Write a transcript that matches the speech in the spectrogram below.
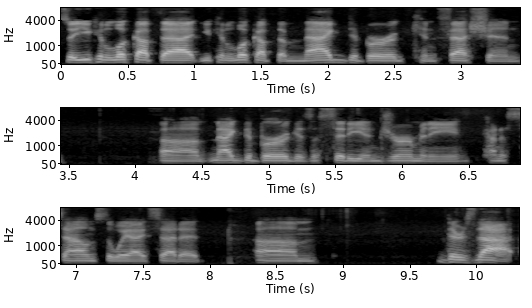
So you can look up that, you can look up the Magdeburg Confession. Uh, Magdeburg is a city in Germany, kind of sounds the way I said it. Um, there's that.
